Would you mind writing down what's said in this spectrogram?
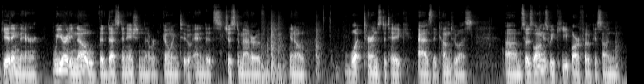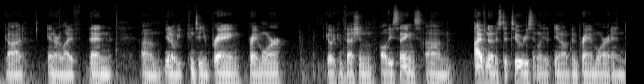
getting there, we already know the destination that we're going to, and it's just a matter of, you know, what turns to take as they come to us. Um, so as long as we keep our focus on God in our life, then um, you know we continue praying, pray more, go to confession, all these things. Um, I've noticed it too recently. You know, I've been praying more, and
